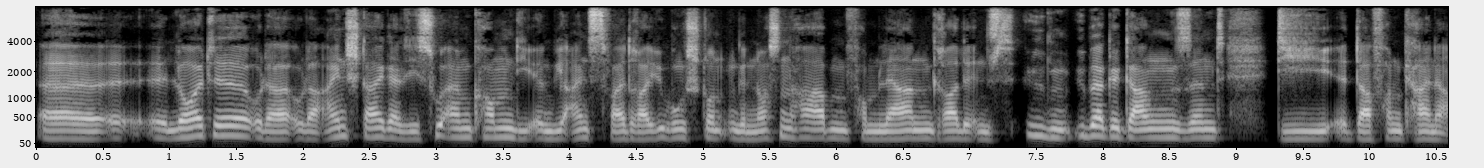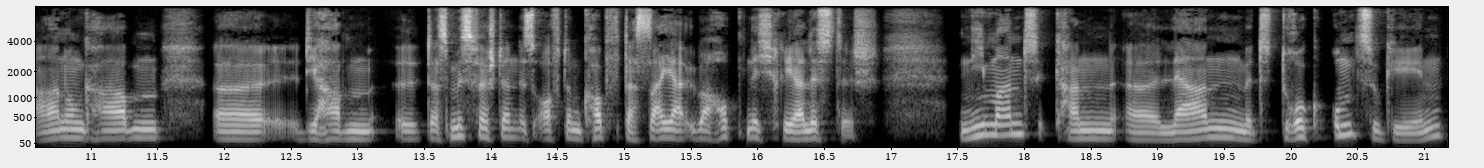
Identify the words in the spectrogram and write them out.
Äh, äh, Leute oder, oder Einsteiger, die zu einem kommen, die irgendwie eins, zwei, drei Übungsstunden genossen haben, vom Lernen gerade ins Üben übergegangen sind, die davon keine Ahnung haben, äh, die haben äh, das Missverständnis oft im Kopf, das sei ja überhaupt nicht realistisch. Niemand kann äh, lernen, mit Druck umzugehen,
